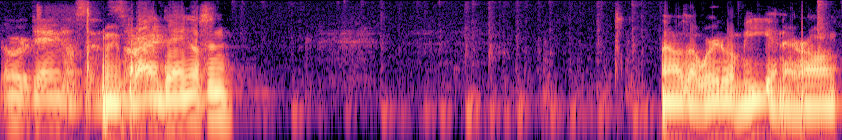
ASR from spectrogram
Or Danielson. I mean, sorry. Bryan Danielson. I was all worried about me getting it wrong.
